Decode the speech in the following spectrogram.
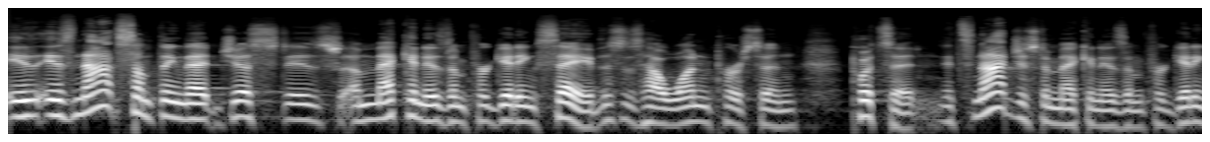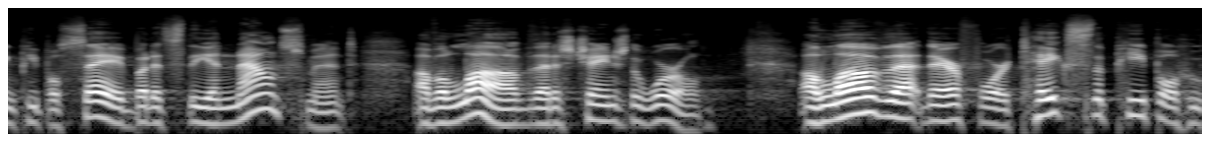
is, is not something that just is a mechanism for getting saved. This is how one person puts it. It's not just a mechanism for getting people saved, but it's the announcement of a love that has changed the world. A love that therefore takes the people who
